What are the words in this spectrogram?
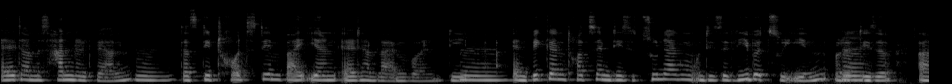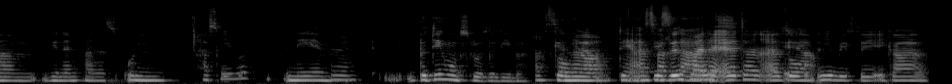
Eltern misshandelt werden, hm, dass die trotzdem bei ihren Eltern bleiben wollen. Die hm, entwickeln trotzdem diese Zuneigung und diese Liebe zu ihnen oder Mhm. diese, ähm, wie nennt man es, un... Hassliebe? Nee, Nee. bedingungslose Liebe. Ach so, genau, ja. die Ja, Sie sind meine ist. Eltern, also Ja. liebe ich sie, egal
